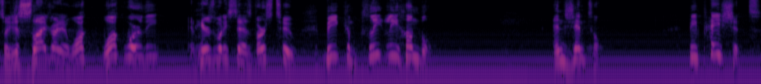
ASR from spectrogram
so he just slides right in. Walk, walk worthy. And here's what he says, verse 2 Be completely humble and gentle. Be patient,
